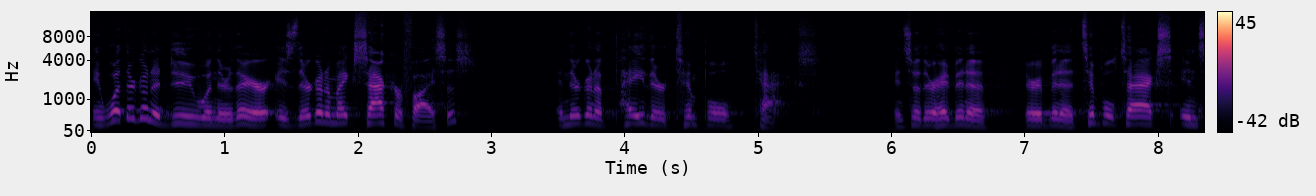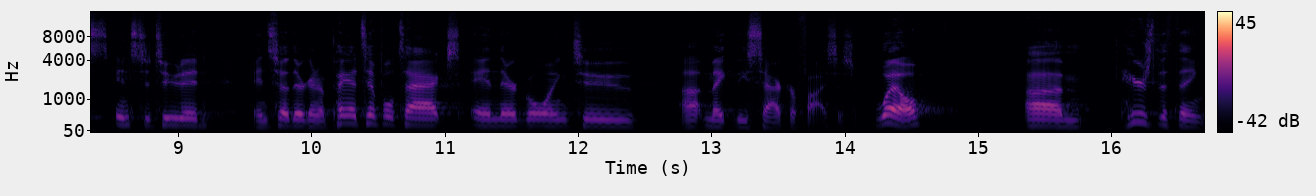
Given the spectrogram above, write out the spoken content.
And what they're going to do when they're there is they're going to make sacrifices, and they're going to pay their temple tax. And so there had been a there had been a temple tax in, instituted and so they're going to pay a temple tax and they're going to uh, make these sacrifices. Well, um, here's the thing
